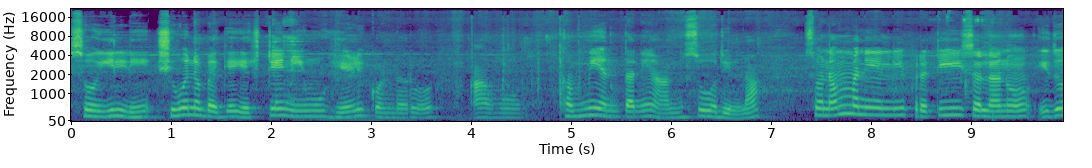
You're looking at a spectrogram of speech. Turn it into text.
ಸೊ, ಇಲ್ಲಿ ಶಿವನ ಬಗ್ಗೆ ಎಷ್ಟೇ ನೀವು ಹೇಳಿಕೊಂಡರೂ ಅವು ಕಮ್ಮಿ ಅಂತಲೇ ಅನಿಸೋದಿಲ್ಲ. ಸೊ, ನಮ್ಮ ಮನೆಯಲ್ಲಿ ಪ್ರತಿ ಸಲನೂ ಇದು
